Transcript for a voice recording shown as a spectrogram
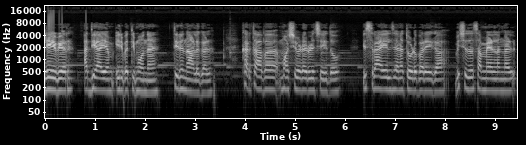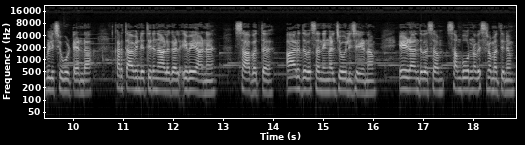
ലേവ്യർ അദ്ധ്യായം ഇരുപത്തിമൂന്ന്. തിരുനാളുകൾ. കർത്താവ് മോശയോട് അരുളി ചെയ്തു. ഇസ്രായേൽ ജനത്തോട് പറയുക വിശുദ്ധ സമ്മേളനങ്ങൾ വിളിച്ചുകൂട്ടേണ്ട. കർത്താവിന്റെ തിരുനാളുകൾ ഇവയാണ്. സാപത്ത് ആറ് ദിവസം നിങ്ങൾ ജോലി ചെയ്യണം. ഏഴാം ദിവസം സമ്പൂർണ വിശ്രമത്തിനും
